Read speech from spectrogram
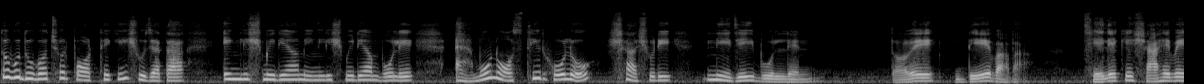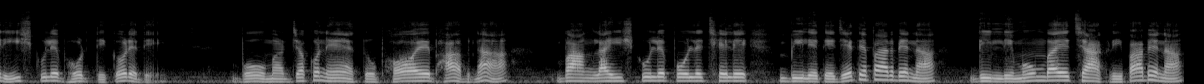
তবু দু বছর পর থেকেই Sujata English medium English medium বলে এমন অস্থির হলো শাশুড়ি নিজেই বললেন, তবে দে বাবা ছেলেকে সাহেবের স্কুলে ভর্তি করে দে। বৌমার যখন এত ভয় ভাবনা বাংলা স্কুলে পড়লে ছেলে বিলেতে যেতে পারবে না, দিল্লি মুম্বাইয়ে চাকরি পাবে না।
